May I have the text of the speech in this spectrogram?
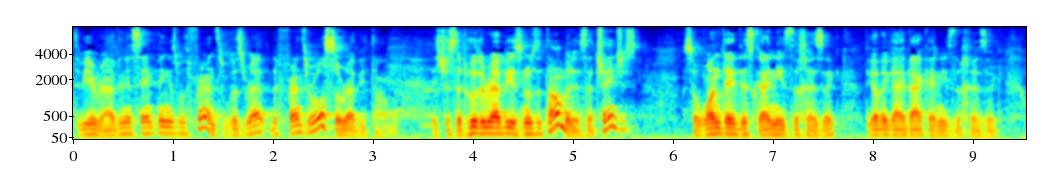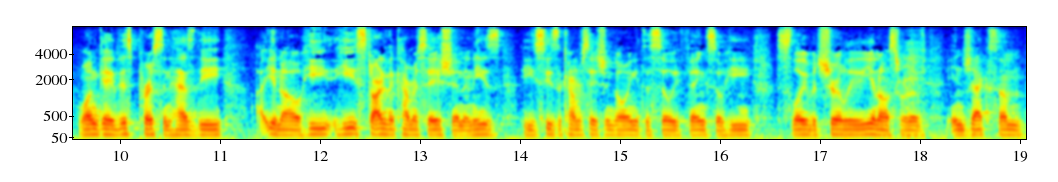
to be a Rebbe. And the same thing is with friends, because Re- the friends are also Rebbe Talmud. It's just that who the Rebbe is and who the Talmud is. That changes. So one day this guy needs the chizik, the other guy that guy needs the chizik. One day this person has the, you know, he he's starting the conversation and he's he sees the conversation going into silly things, so he slowly but surely, you know, sort of injects some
